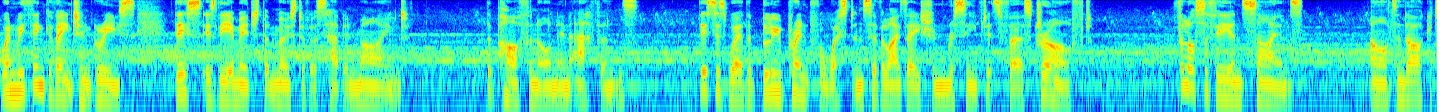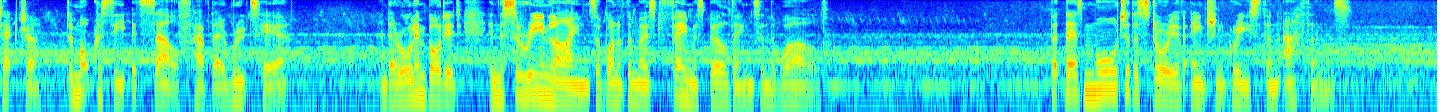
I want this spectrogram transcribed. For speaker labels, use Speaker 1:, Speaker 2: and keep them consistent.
Speaker 1: When we think of ancient Greece, this is the image that most of us have in mind. The Parthenon in Athens. This is where the blueprint for Western civilization received its first draft. Philosophy and science, art and architecture, democracy itself have their roots here. And they're all embodied in the serene lines of one of the most famous buildings in the world. But there's more to the story of ancient Greece than Athens.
